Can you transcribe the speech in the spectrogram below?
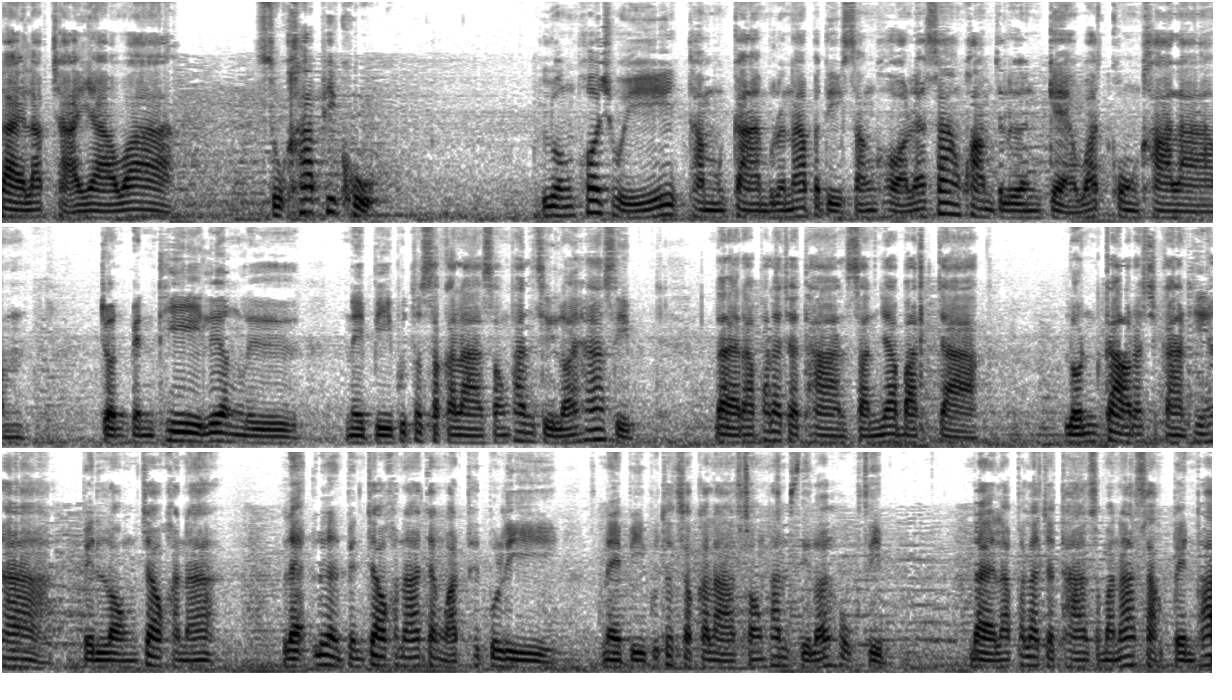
ได้รับฉายาว่า สุขภิขุหลวงพ่อฉุยทำการบูรณะปฏิสังขรณ์และสร้างความเจริญแก่วัดคงคาราม จนเป็นที่เรื่องลือในปีพุทธศักราช 2450 ได้รับพระราชทานสัญญาบัตรจากล้นเก้ารัชกาลที่ 5 เป็นรองเจ้าคณะ และเลื่อนเป็นเจ้าคณะจังหวัดเพชรบุรี ในปีพุทธศักราช 2460 ได้รับพระราชทานสมณศักดิ์เป็นพระ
